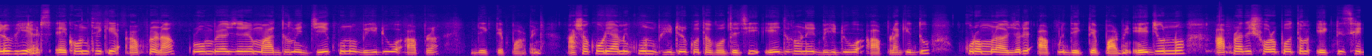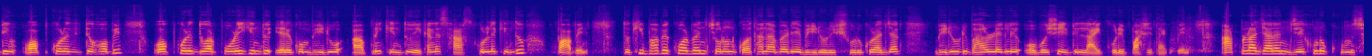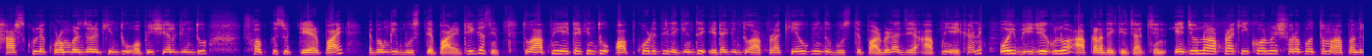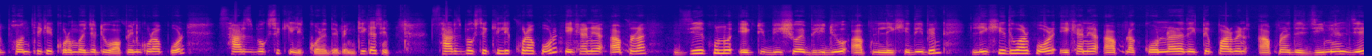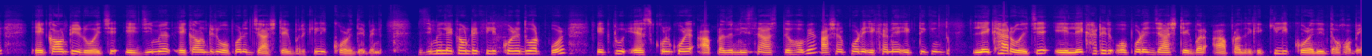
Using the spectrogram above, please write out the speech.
Hello viewers এখন থেকে আপনারা ক্রোম ব্রাউজারের মাধ্যমে যে কোনো ভিডিও আপনারা দেখতে পারবেন। আশা করি আমি কোন ভিডিওর কথা বলতেছি, এই ধরনের ভিডিও আপনারা কিন্তু ক্রোম ব্রাউজারে আপনি দেখতে পারবেন। এই জন্য আপনাদের সর্বপ্রথম একটি সেটিং অফ করে দিতে হবে। অফ করে দেওয়ার পরেই কিন্তু এরকম ভিডিও আপনি কিন্তু এখানে সার্চ করলে কিন্তু পাবেন। তো কীভাবে করবেন? চলুন কথা না বাড়িয়ে ভিডিওটি শুরু করা যাক। ভিডিওটি ভালো লাগলে অবশ্যই একটি লাইক করে পাশে থাকবেন। আপনারা জানেন যে কোনো সার্চ করলে ক্রোম ব্রাউজারে কিন্তু অফিসিয়াল কিন্তু সব কিছু টের পায় এবং কি বুঝতে পারে, ঠিক আছে? তো আপনি এটা কিন্তু অফ করে দিলে কিন্তু এটা কিন্তু আপনারা কেউ কিন্তু বুঝতে পারবে না যে আপনি এখানে ওই ভিডিওগুলো আপনারা দেখতে চাচ্ছেন। এর জন্য আপনারা কী করবেন? সর্বপ্রথম আপনাদের ফোন থেকে ক্রোম ব্রাউজারটি ওপেন করার পর সার্চ বক্সে ক্লিক করে দেবেন, ঠিক আছে? সার্চ বক্সে ক্লিক করার পর এখানে আপনারা যে কোনো একটি বিষয় ভিডিও আপনি লিখে দিবেন। লিখে দেওয়ার পর এখানে আপনার কর্নারে দেখতে পারবেন আপনার যে জিমেল যে অ্যাকাউন্টটি রয়েছে, এই জিমেল অ্যাকাউন্টের ওপরে জাস্ট একবার ক্লিক করে দেবেন। জিমেল অ্যাকাউন্টে ক্লিক করে দেওয়ার পর একটু স্ক্রল করে আপনাদের নিচে আসতে হবে। আসার পরে এখানে একটি কিন্তু লেখা রয়েছে, এই লেখাটির ওপরে জাস্ট একবার আপনাদেরকে ক্লিক করে দিতে হবে।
